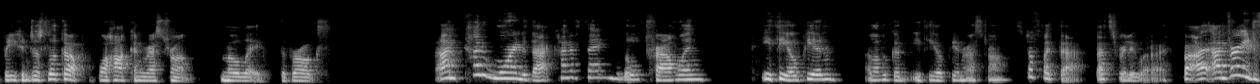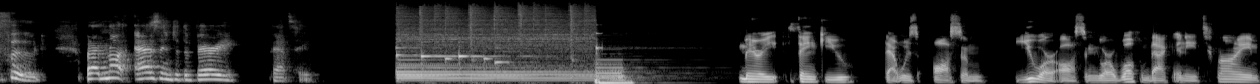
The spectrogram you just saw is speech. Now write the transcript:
but you can just look up Oaxacan restaurant Mole, the Bronx. I'm kind of more into that kind of thing, a little traveling. Ethiopian. I love a good Ethiopian restaurant, stuff like that. That's really what I, but I, I'm very into food, but I'm not as into the very fancy. Mary, thank you. That was awesome. You are awesome. You are welcome back anytime.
